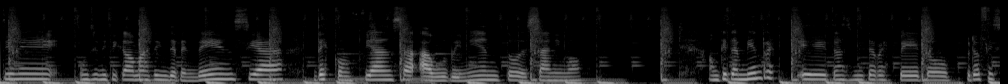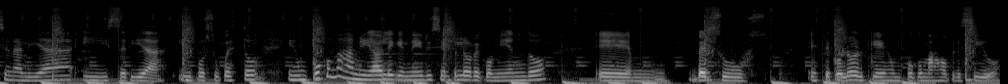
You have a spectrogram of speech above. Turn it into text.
tiene un significado más de independencia, desconfianza, aburrimiento, desánimo, aunque también eh, transmite respeto, profesionalidad y seriedad. Y por supuesto es un poco más amigable que el negro y siempre lo recomiendo em, versus este color que es un poco más opresivo.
